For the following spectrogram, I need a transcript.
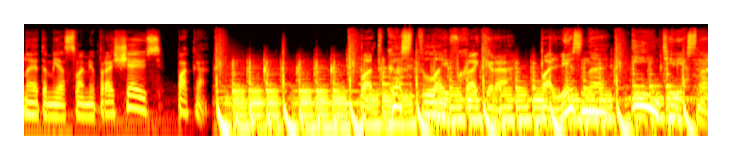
На этом я с вами прощаюсь. Пока. Подкаст Лайфхакера. Полезно и интересно.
